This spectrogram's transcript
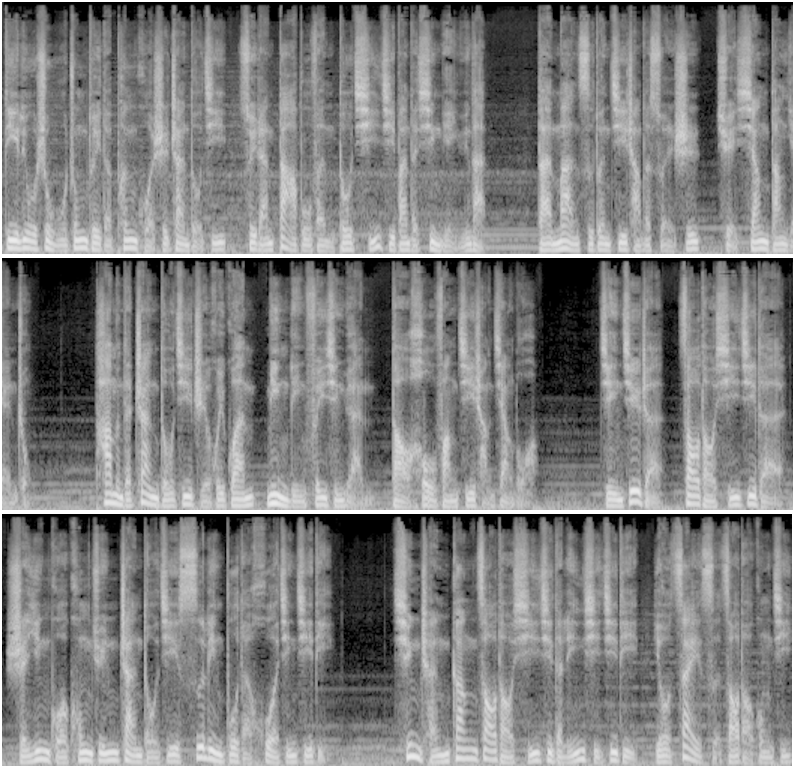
第六十五中队的喷火式战斗机虽然大部分都奇迹般的幸免于难，但曼斯顿机场的损失却相当严重。他们的战斗机指挥官命令飞行员到后方机场降落。紧接着遭到袭击的是英国空军战斗机司令部的霍金基地。清晨刚遭到袭击的林西基地又再次遭到攻击，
